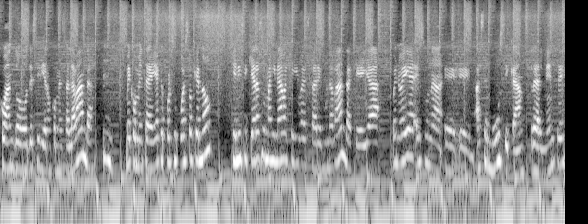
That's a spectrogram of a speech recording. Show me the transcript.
cuando decidieron comenzar la banda. Me comenta ella que por supuesto que no, que ni siquiera se imaginaba que iba a estar en una banda, que ella, bueno, ella es una, eh, eh, hace música realmente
